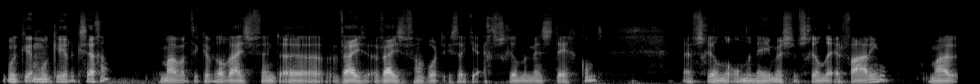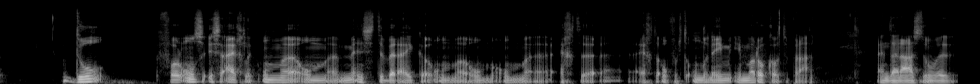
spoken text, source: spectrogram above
moet ik, moet ik eerlijk zeggen. Maar wat ik er wel wijze, vind, eh, wijze, wijze van word, is dat je echt verschillende mensen tegenkomt. Eh, verschillende ondernemers, verschillende ervaringen. Maar doel voor ons is eigenlijk om, eh, om eh, mensen te bereiken, om, eh, om, om echt, echt over het ondernemen in Marokko te praten. En daarnaast doen we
